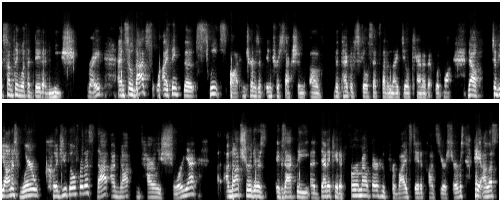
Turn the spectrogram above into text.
something with a data niche, right? And so that's, I think, the sweet spot in terms of intersection of the type of skill sets that an ideal candidate would want. Now, to be honest, where could you go for this? That I'm not entirely sure yet. I'm not sure there's exactly a dedicated firm out there who provides data concierge service. Hey, unless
